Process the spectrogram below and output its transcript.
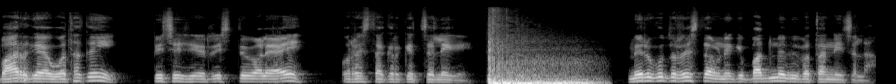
बाहर गया हुआ था कहीं, पीछे से रिश्ते वाले आए और रिश्ता करके चले गए। मेरे को तो रिश्ता होने के बाद में भी पता नहीं चला।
